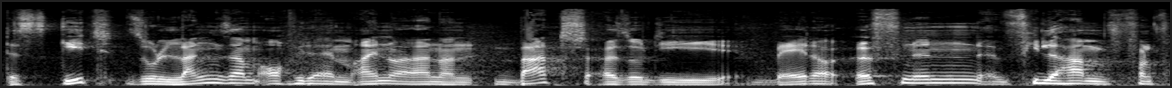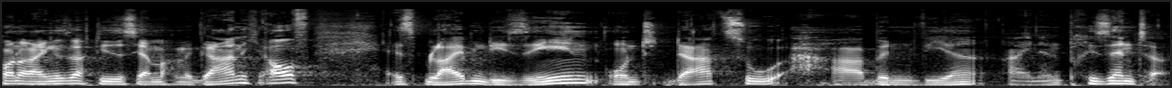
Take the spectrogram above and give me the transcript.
das geht so langsam auch wieder im einen oder anderen Bad. Also die Bäder öffnen. Viele haben von vornherein gesagt, dieses Jahr machen wir gar nicht auf. Es bleiben die Seen und dazu haben wir einen Präsenter.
